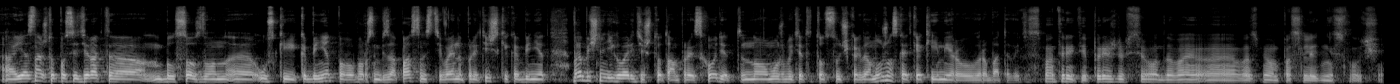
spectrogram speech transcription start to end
А, я знаю, что после теракта был создан э, узкий кабинет по вопросам безопасности, военно-политический кабинет. Вы обычно не говорите, что там происходит, но, может быть, это тот случай, когда нужно сказать, какие меры вы вырабатываете? Смотрите, прежде всего, давай э, возьмем последний случай.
